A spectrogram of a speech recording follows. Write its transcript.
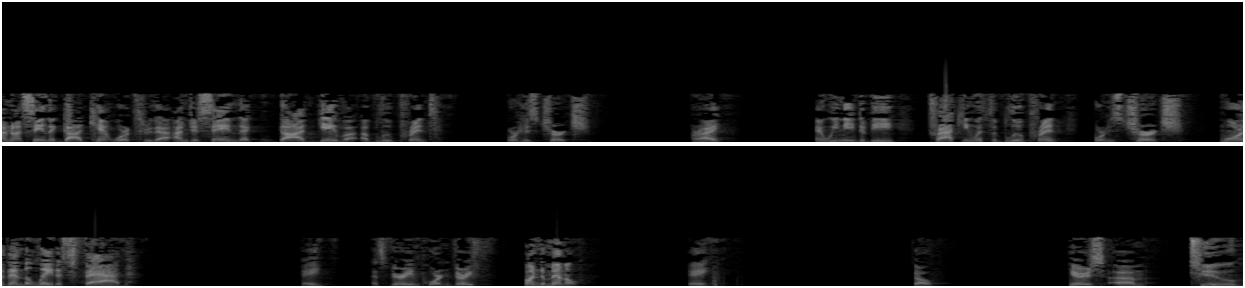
I'm not saying that God can't work through that. I'm just saying that God gave a, a blueprint for His church. Alright? And we need to be tracking with the blueprint for his church more than the latest fad. Okay? That's very important, very fundamental. Okay? So, here's um, two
